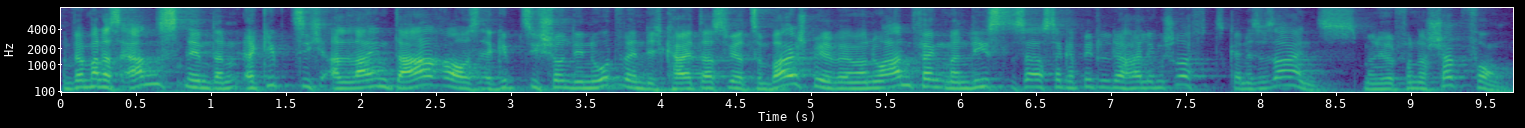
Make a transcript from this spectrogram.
Und wenn man das ernst nimmt, dann ergibt sich allein daraus, ergibt sich schon die Notwendigkeit, dass wir zum Beispiel, wenn man nur anfängt, man liest das erste Kapitel der Heiligen Schrift, Genesis 1, man hört von der Schöpfung,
